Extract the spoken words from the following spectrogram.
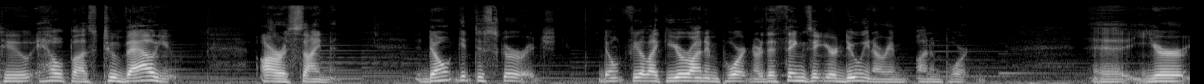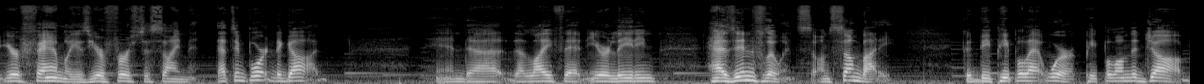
to help us to value our assignment. Don't get discouraged. Don't feel like you're unimportant or the things that you're doing are unimportant. Uh, your, your family is your first assignment. That's important to God and uh, the life that you're leading has influence on somebody. Could be people at work, people on the job,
